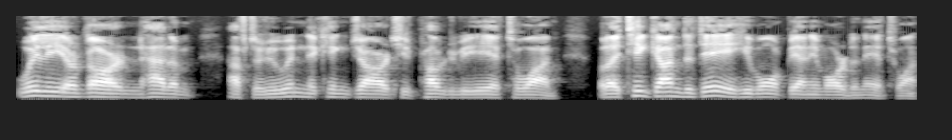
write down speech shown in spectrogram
Willie or Gordon had him after he win the King George, he'd probably be eight to one. But I think on the day he won't be any more than eight to one.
